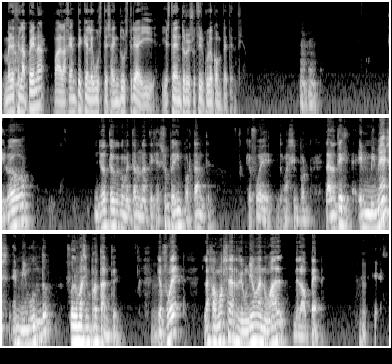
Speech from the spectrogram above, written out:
merece la pena para la gente que le guste esa industria y, y esté dentro de su círculo de competencia. Y luego, yo tengo que comentar una noticia súper importante, que fue lo más importante. La noticia, en mi mes, en mi mundo, fue lo más importante, que fue la famosa reunión anual de la OPEP, que es,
